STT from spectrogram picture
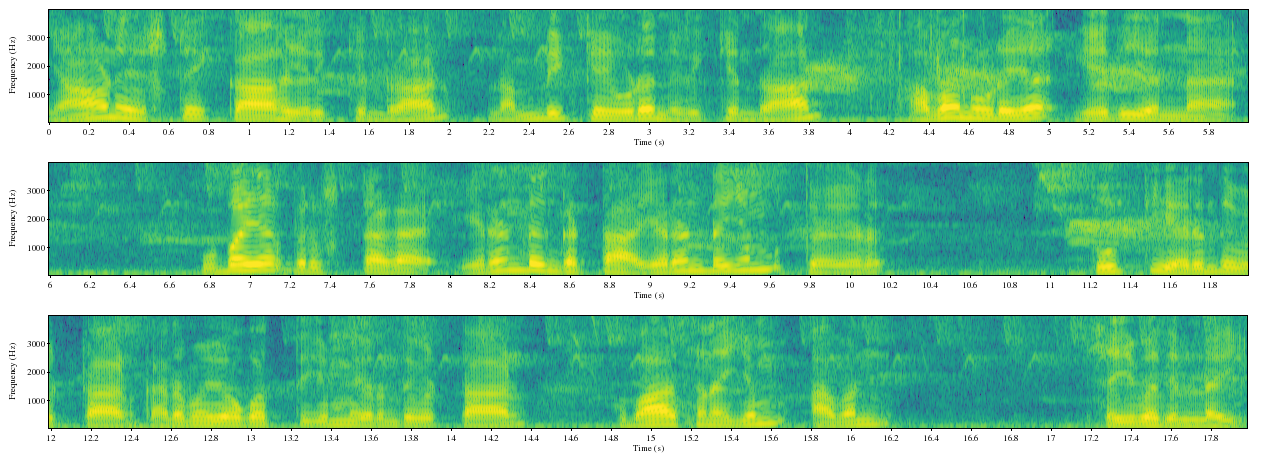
ஞான இஷ்டைக்காக இருக்கின்றான் நம்பிக்கையுடன் இருக்கின்றான். அவனுடைய எதி என்ன? உபய பிருஷ்டக இரண்டும் கட்டா இரண்டையும் கெ- தூக்கி எறிந்து விட்டான் கர்மயோகத்தையும் எறிந்து விட்டான் உபாசனையும் அவன் செய்வதில்லை.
